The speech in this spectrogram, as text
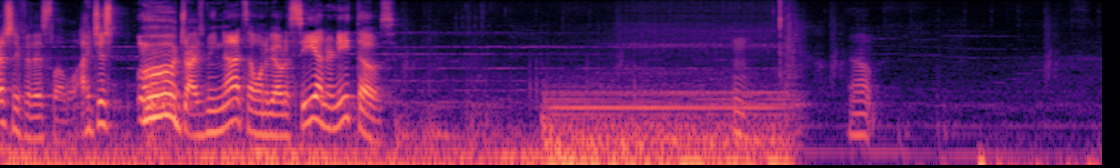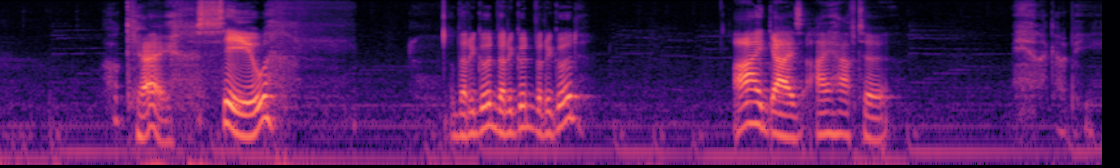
Especially for this level. I just, ugh, drives me nuts. I want to be able to see underneath those. Hmm. Yep. Okay, very good, very good, very good. I guys, I have to. Man, I gotta pee.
